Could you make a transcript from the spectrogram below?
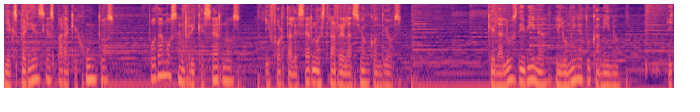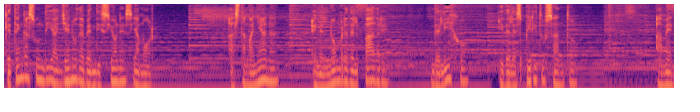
y experiencias para que juntos podamos enriquecernos y fortalecer nuestra relación con Dios. Que la luz divina ilumine tu camino y que tengas un día lleno de bendiciones y amor. Hasta mañana, en el nombre del Padre, del Hijo y del Espíritu Santo. Amén.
